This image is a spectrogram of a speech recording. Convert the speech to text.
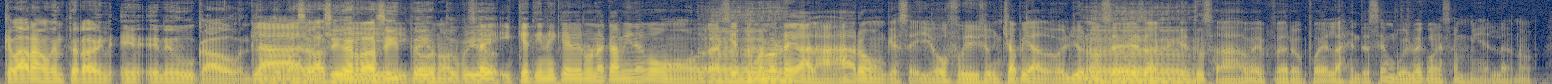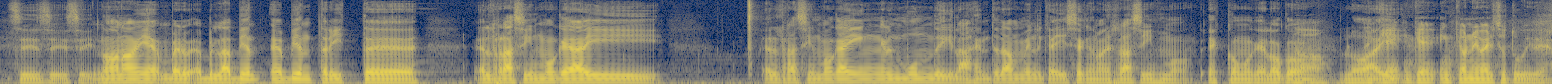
claramente era in- in- ineducado, ¿me entiendes? Para ser así de racista y estúpido. ¿Y qué tiene que ver una cabina con otra? Si esto me lo regalaron, qué sé yo, fui un chapeador, yo no sé, ¿sabes? Ah. Que tú sabes, pero pues la gente se envuelve con esas mierdas, ¿no? Sí, sí, sí. No, no, y en ver- en verdad es bien triste el racismo que hay. El racismo que hay en el mundo y la gente también que dice que no hay racismo. Es como que, loco, No, lo ¿en hay. Qué, en, qué, en qué universo tú vives?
